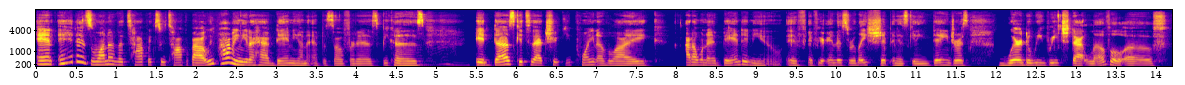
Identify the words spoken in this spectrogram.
And it is one of the topics we talk about. We probably need to have Danny on the episode for this because Mhm. it does get to that tricky point of like, I don't want to abandon you. If if you're in this relationship and it's getting dangerous, where do we reach that level of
